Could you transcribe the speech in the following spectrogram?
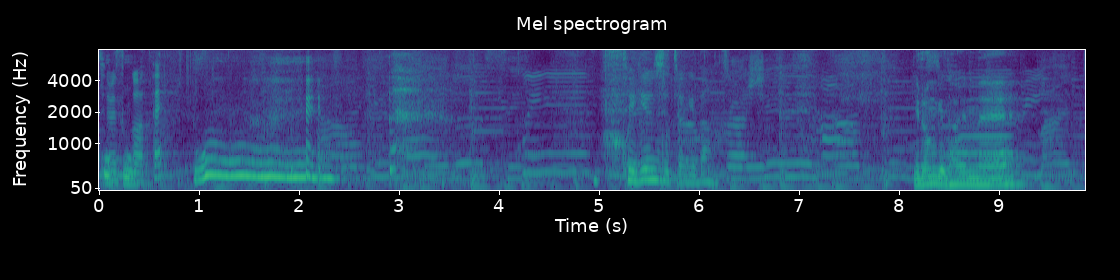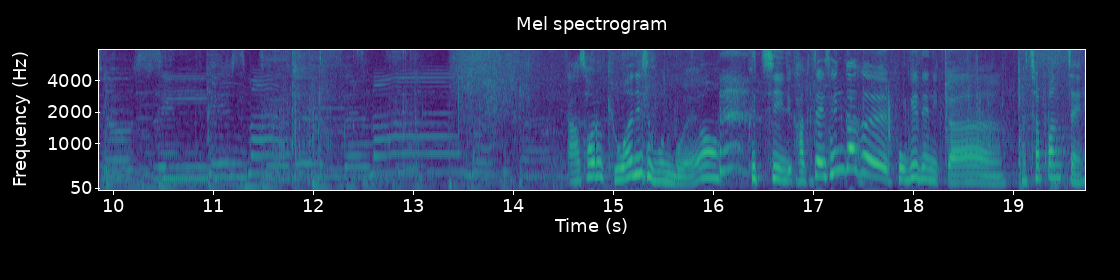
재밌을 것 같아? 되게 현실적이다. 이런 게 다 있네. 아 서로 교환해서 보는 거예요? 그치 이제 각자의 생각을 보게 되니까 자, 첫 번째.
